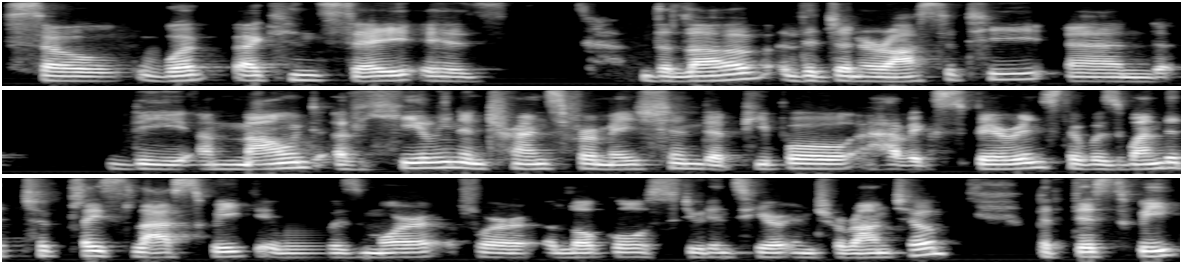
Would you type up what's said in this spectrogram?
So, what I can say is the love, the generosity, and the amount of healing and transformation that people have experienced. There was one that took place last week. It was more for local students here in Toronto. But this week,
